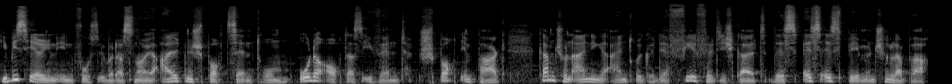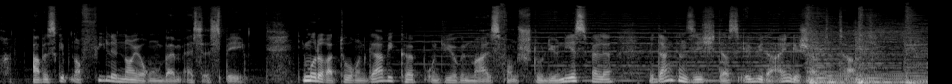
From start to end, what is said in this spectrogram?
Die bisherigen Infos über das neue Altensportzentrum oder auch das Event Sport im Park gaben schon einige Eindrücke der Vielfältigkeit des SSB München-Gladbach. Aber es gibt noch viele Neuerungen beim SSB. Die Moderatoren Gabi Köpp und Jürgen Mais vom Studio Nierswelle bedanken sich, dass ihr wieder eingeschaltet habt.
